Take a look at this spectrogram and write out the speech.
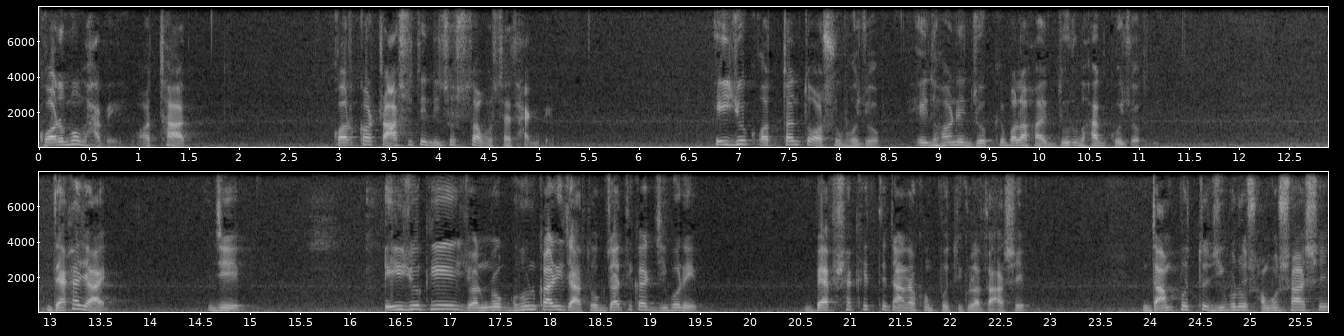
কর্মভাবে, অর্থাৎ কর্কট রাশিতে নিজস্ব অবস্থায় থাকবে। এই যোগ অত্যন্ত অশুভ যোগ। এই ধরনের যোগকে বলা হয় দুর্ভাগ্য যোগ। দেখা যায় যে এই যোগে জন্মগ্রহণকারী জাতক জাতিকার জীবনে ব্যবসা ক্ষেত্রে নানা রকম প্রতিকূলতা আসে, দাম্পত্য জীবনেও সমস্যা আসে,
